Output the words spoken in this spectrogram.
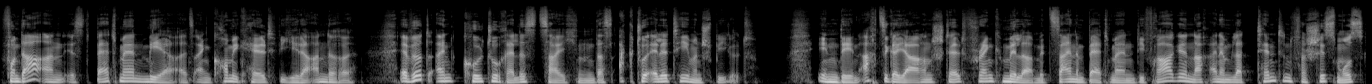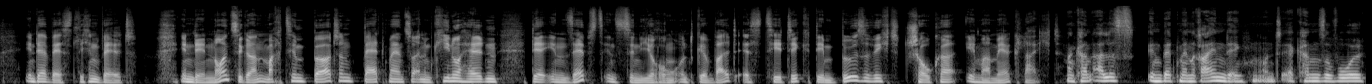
Von da an ist Batman mehr als ein Comicheld wie jeder andere. Er wird ein kulturelles Zeichen, das aktuelle Themen spiegelt. In den 80er Jahren stellt Frank Miller mit seinem Batman die Frage nach einem latenten Faschismus in der westlichen Welt. In den 90ern macht Tim Burton Batman zu einem Kinohelden, der in Selbstinszenierung und Gewaltästhetik dem Bösewicht Joker immer mehr gleicht. Man kann alles in Batman reindenken und er kann sowohl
